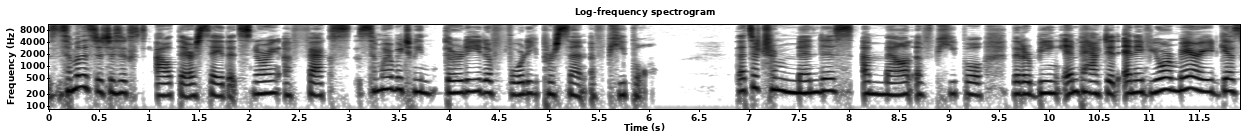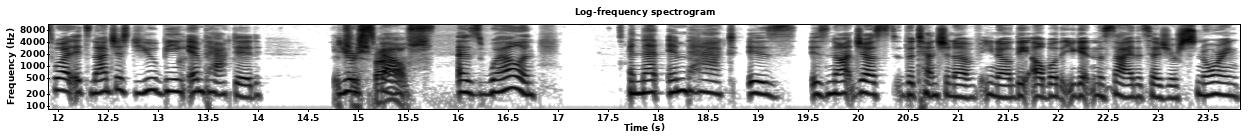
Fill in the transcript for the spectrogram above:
some of the statistics out there say that snoring affects somewhere between 30 to 40% of people. That's a tremendous amount of people that are being impacted. And if you're married, guess what? It's not just you being impacted, It's your spouse. as well. And and that impact is is not just the tension of you know the elbow that you get in the side that says you're snoring.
